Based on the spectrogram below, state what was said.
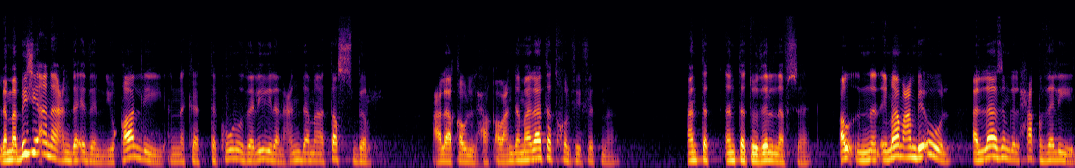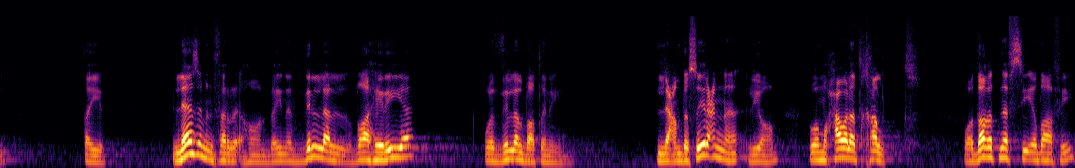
لما بيجي أنا عندئذ يقال لي أنك تكون ذليلا عندما تصبر على قول الحق. أو عندما لا تدخل في فتنة أنت أنت تذل نفسك. الإمام عم بيقول اللازم للحق ذليل. طيب لازم نفرق هون بين الذلة الظاهرية والذلة الباطنية. اللي عم بيصير عندنا اليوم هو محاولة خلط وضغط نفسي إضافي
